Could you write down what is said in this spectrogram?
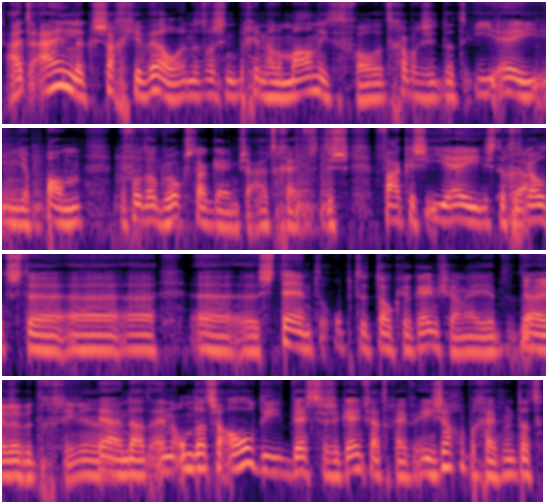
Uiteindelijk zag je wel, en dat was in het begin helemaal niet het geval. Het grappige is dat EA in Japan bijvoorbeeld ook Rockstar games uitgeeft. Dus vaak is EA is de grootste eh, eh, eh, stand op de Tokyo Game Show. Nee, je hebt Ja, we hebben het gezien. inderdaad. Ja, inderdaad. En omdat ze al die westerse games uitgeven. En je zag op een gegeven moment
